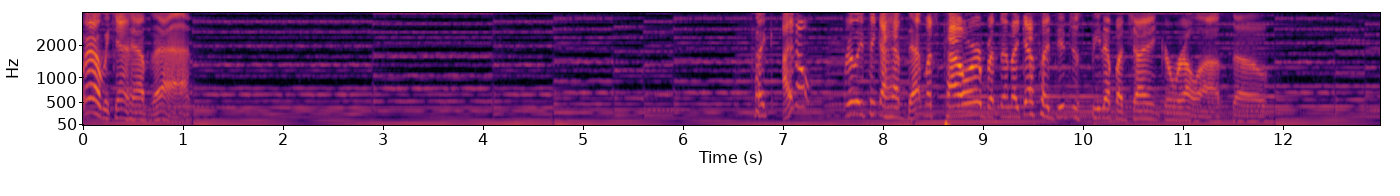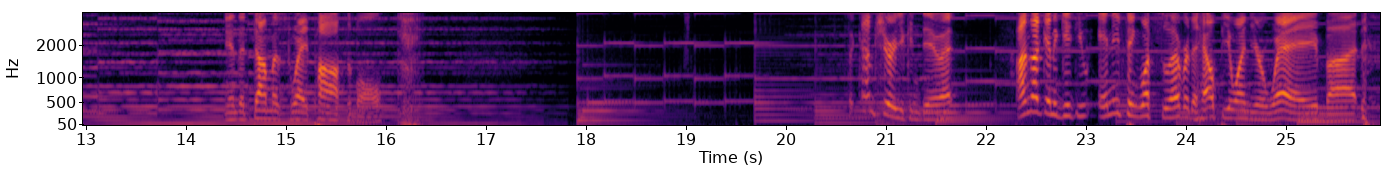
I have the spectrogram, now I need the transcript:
Well, we can't have that. It's like, I don't really think I have that much power, but then I guess I did just beat up a giant gorilla, so... In the dumbest way possible. it's like, I'm sure you can do it. I'm not gonna give you anything whatsoever to help you on your way, but...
